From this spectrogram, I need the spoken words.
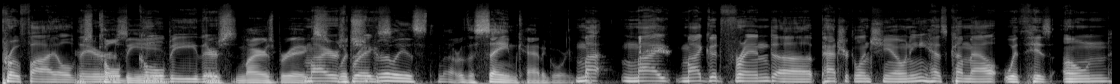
profile. There's, Kolbe. Kolbe. There's There's Myers Briggs. Myers-Briggs. Really is not the same category. my my my good friend uh, Patrick Lencioni has come out with his own.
